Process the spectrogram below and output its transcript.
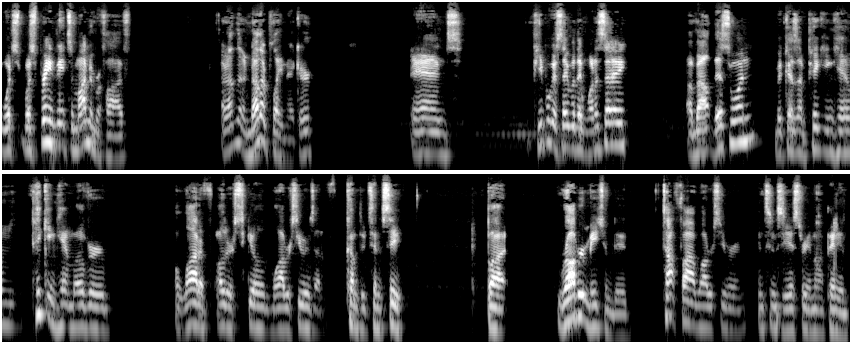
which which brings me to my number five. Another another playmaker, and people can say what they want to say about this one because I'm picking him picking him over a lot of other skilled wide receivers that have come through Tennessee. But Robert Meacham, dude, top five wide receiver in, Tennessee history, in my opinion.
